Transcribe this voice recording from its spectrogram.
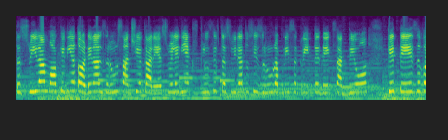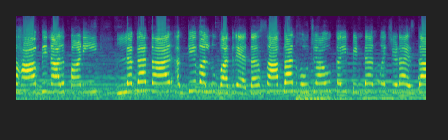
ਤਸਵੀਰਾਂ ਮੌਕੇ ਦੀਆਂ ਤੁਹਾਡੇ ਨਾਲ ਜ਼ਰੂਰ ਸਾਂਝੀਆਂ ਕਰ ਰਹੇ ਹਾਂ। ਇਸ ਵੇਲੇ ਦੀਆਂ ਐਕਸਕਲੂਸਿਵ ਤਸਵੀਰਾਂ ਤੁਸੀਂ ਜ਼ਰੂਰ ਆਪਣੀ ਸਕਰੀਨ ਤੇ ਦੇਖ ਸਕਦੇ ਹੋ ਕਿ ਤੇਜ਼ ਵਹਾਅ ਦੇ ਨਾਲ ਪਾਣੀ ਲਗਾਤਾਰ ਅੱਗੇ ਵੱਲ ਨੂੰ ਵਧ ਰਿਹਾ ਹੈ। ਤਾਂ ਸਾਵਧਾਨ ਹੋ ਜਾਓ, ਕਈ ਪਿੰਡਾਂ ਨੂੰ ਇਹ ਜਿਹੜਾ ਇਸ ਦਾ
